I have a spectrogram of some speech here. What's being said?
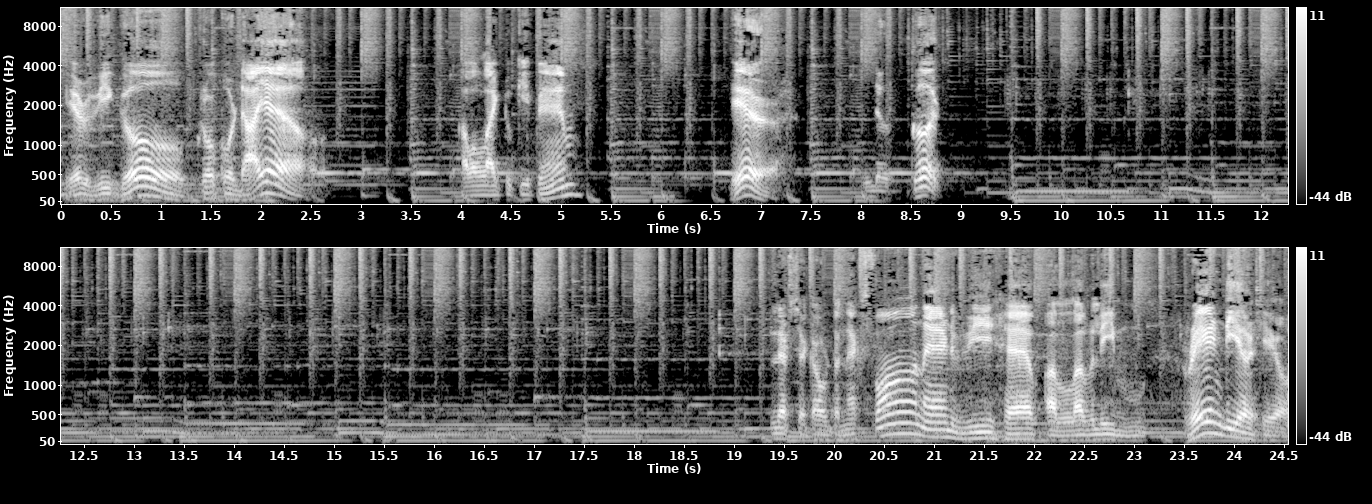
Here we go, crocodile. I would like to keep him here. Good. Let's check out the next one and we have a lovely reindeer here.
